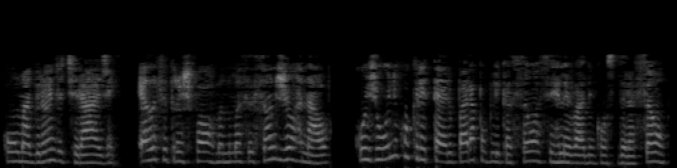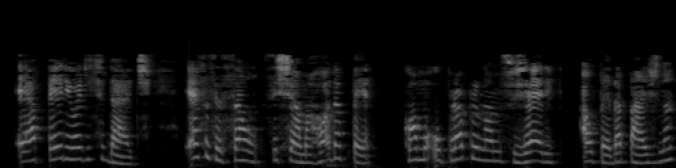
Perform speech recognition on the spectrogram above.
com uma grande tiragem, ela se transforma numa seção de jornal cujo único critério para a publicação a ser levado em consideração é a periodicidade. Essa seção se chama rodapé, como o próprio nome sugere, ao pé da página,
